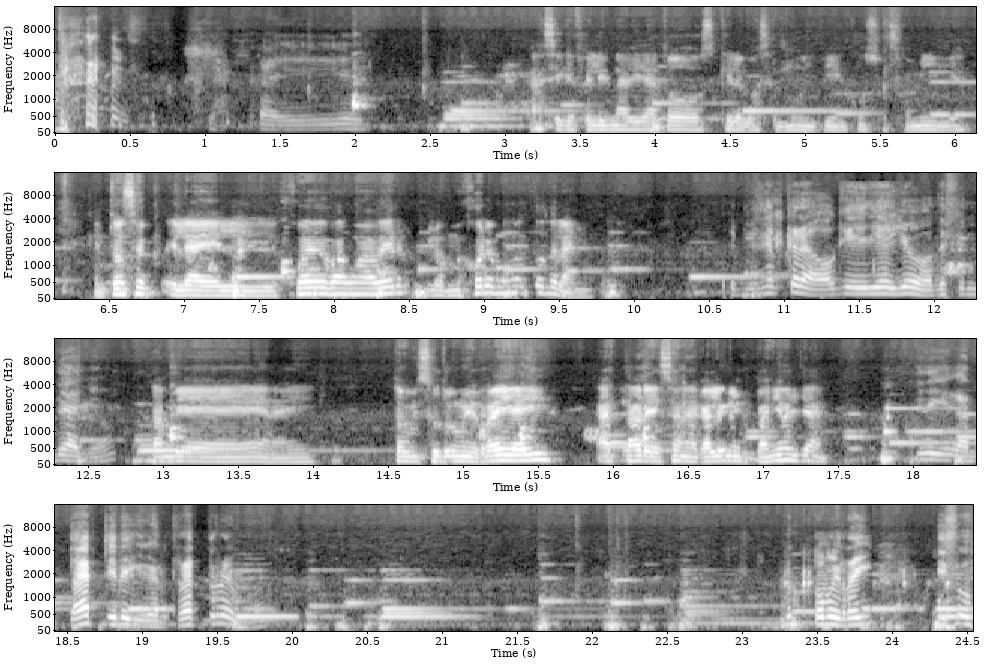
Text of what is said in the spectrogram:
Ahí. Así que feliz Navidad a todos, que lo pasen muy bien con su familia. Entonces, el, el jueves vamos a ver los mejores momentos del año. Especial karaoke, diría yo, de fin de año. También ahí. Tommy Sutumi Rey ahí. Hasta ahora suena caleno en español ya. Tiene que cantar, tiene que cantar Tremo. Tommy Rey hizo,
